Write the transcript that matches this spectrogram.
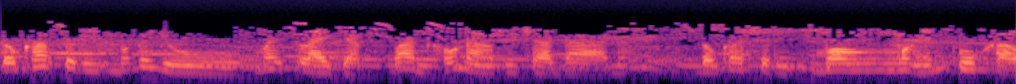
ดงคาสริมันก็อยู่ไม่ไกลจากบ้านเขานางพิชาดานะดงคาสริมองมองเห็นภูเขา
